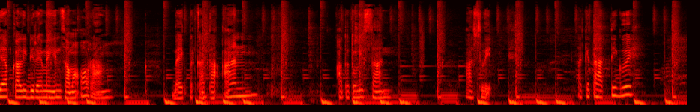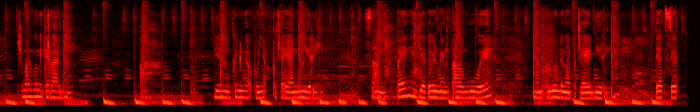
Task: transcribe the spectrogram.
Setiap kali diremehin sama orang, baik perkataan atau tulisan, asli sakit hati gue. Cuman gue mikir lagi, ah, dia mungkin gak punya kepercayaan diri sampai ngejatuhin mental gue yang penuh dengan percaya diri. That's it.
